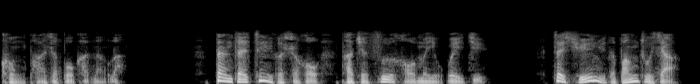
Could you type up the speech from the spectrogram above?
恐怕是不可能了。但在这个时候，他却丝毫没有畏惧，在雪女的帮助下，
